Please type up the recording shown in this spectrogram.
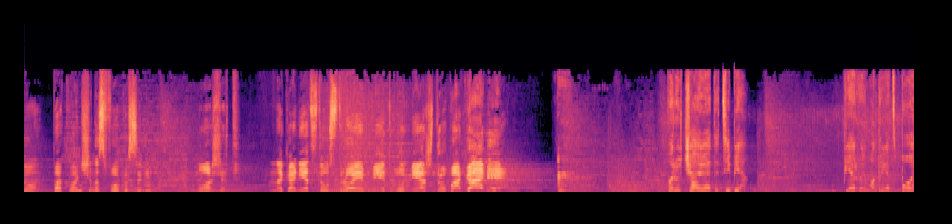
Что, покончено с фокусами? Может, наконец-то устроим битву между богами? Поручаю это тебе. Первый мудрец Буэр.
